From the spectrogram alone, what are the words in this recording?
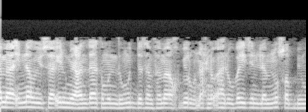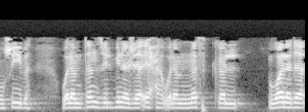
أما إنه يسائلني عن ذاك منذ مدة فما أخبره. نحن أهل بيت لم نصب بمصيبة ولم تنزل بنا جائحة ولم نثكل ولدا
